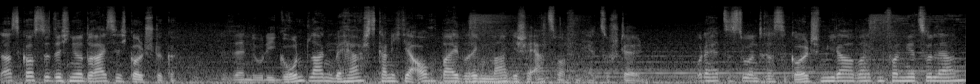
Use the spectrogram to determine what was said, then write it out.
Das kostet dich nur 30 Goldstücke. Wenn du die Grundlagen beherrschst, kann ich dir auch beibringen, magische Erzwaffen herzustellen. Oder hättest du Interesse, Goldschmiedearbeiten von mir zu lernen?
